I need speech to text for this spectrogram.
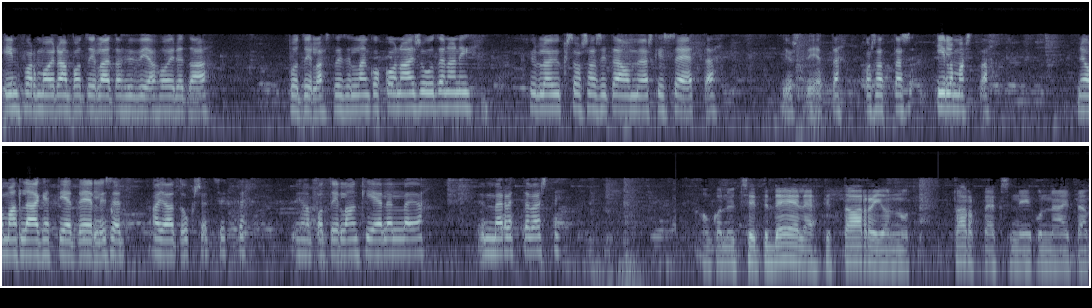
informoidaan potilaita hyvin ja hoidetaan potilasta kokonaisuutena, niin kyllä yksi osa sitä on myöskin se, että, justi, että osattaisiin ilmasta ne omat lääketieteelliset ajatukset sitten ihan potilaan kielellä ja ymmärrettävästi. Onko nyt sitten D-lehti tarjonnut tarpeeksi niin kuin näitä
